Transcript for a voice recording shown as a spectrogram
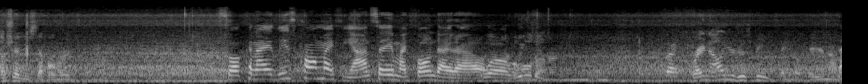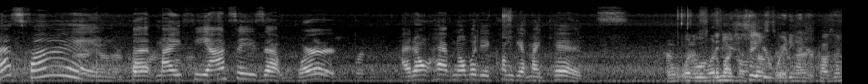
I'll show you step over. So can I at least call my fiance? My phone died out. well we Hold can on. Right now, you're just being detained, okay? You're not. That's fine. But my fiance is at work. I don't have nobody to come get my kids. what, Well, what didn't you just your say you're waiting on your cousin?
